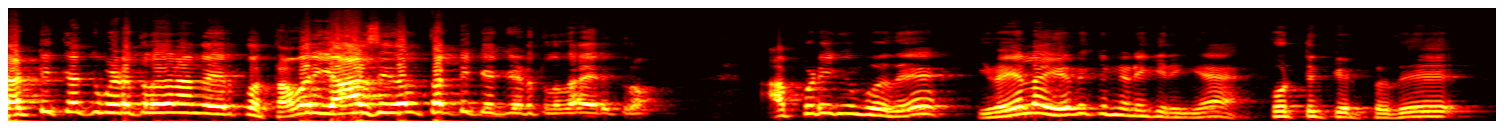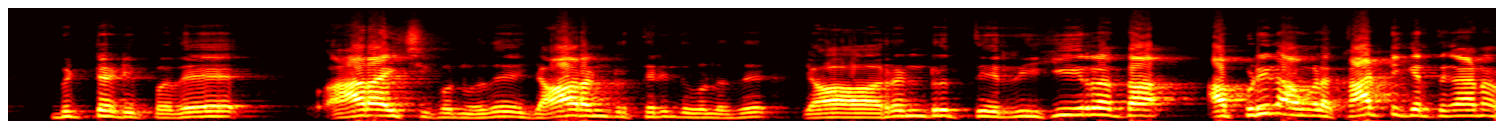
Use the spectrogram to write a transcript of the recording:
தட்டி கேட்கும் இடத்துல தான் நாங்கள் இருக்கோம். தவறு யார் செய்தாலும் தட்டி கேட்கும் இடத்துல தான் இருக்கிறோம். அப்படிங்கும்போது இவையெல்லாம் எதுக்குன்னு நினைக்கிறீங்க? பொட்டு கேட்பது பிட்டடிப்பது ஆராய்ச்சி பண்ணுவது யாரென்று தெரிந்து கொள்வது யாரென்று தெரிகிறதா அப்படின்னு அவங்கள காட்டிக்கிறதுக்கான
